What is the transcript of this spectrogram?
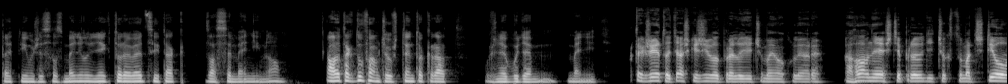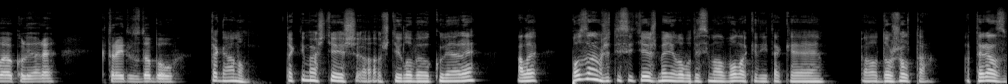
aj tým, že sa zmenili niektoré veci, tak zase mením, no. Ale tak dúfam, že už tentokrát už nebudem meniť. Takže je to ťažký život pre ľudí, čo majú okuliare. A hlavne ešte pre ľudí, čo chcú mať štýlové okuliare, ktoré idú s dobou. Tak áno. Tak ty máš tiež štýlové okuliare, ale pozerám, že ty si tiež menil, lebo ty si mal vola kedy také do žlta. A teraz,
